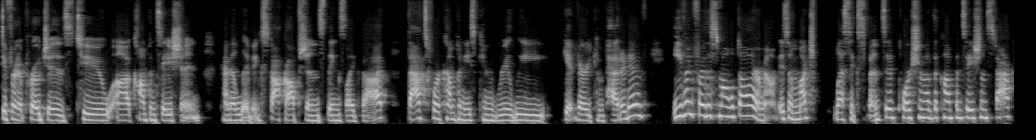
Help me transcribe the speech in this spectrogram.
different approaches to uh, compensation, kind of living, stock options, things like that. That's where companies can really get very competitive even for the small dollar amount, is a much less expensive portion of the compensation stack,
